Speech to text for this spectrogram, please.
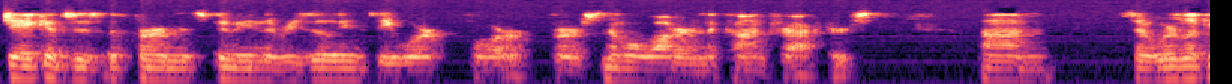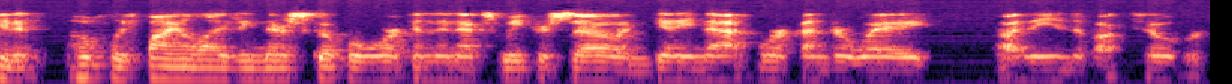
Jacobs is the firm that's doing the resiliency work for, for Sonoma Water and the contractors. Um, so we're looking at hopefully finalizing their scope of work in the next week or so and getting that work underway by the end of October.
